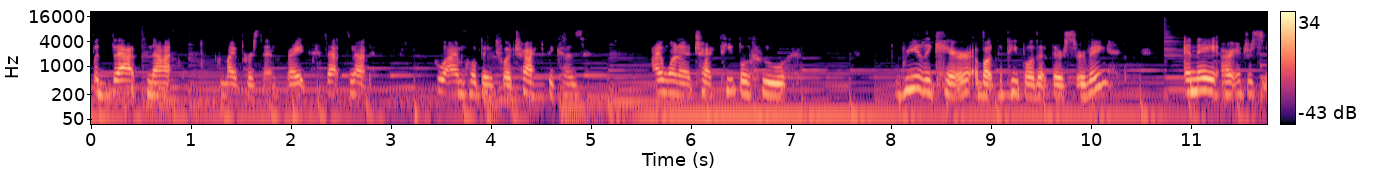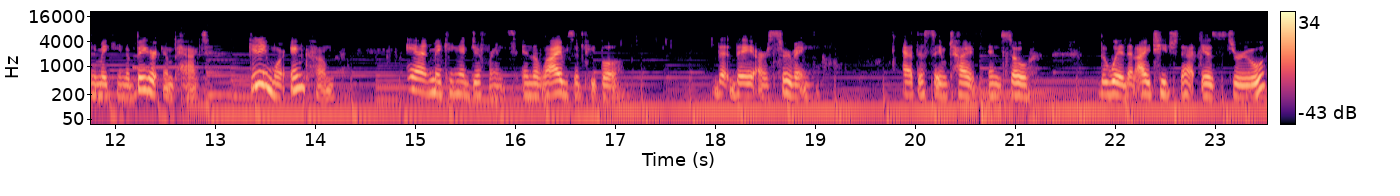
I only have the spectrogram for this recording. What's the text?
But that's not my person, right? That's not who I'm hoping to attract because I want to attract people who really care about the people that they're serving and they are interested in making a bigger impact, getting more income, and making a difference in the lives of people that they are serving at the same time. And so, the way that I teach that is through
